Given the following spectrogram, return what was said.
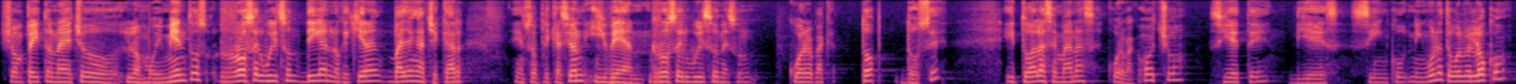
Sean Payton ha hecho los movimientos. Russell Wilson, digan lo que quieran, vayan a checar en su aplicación y vean, Russell Wilson es un quarterback top 12 y todas las semanas quarterback 8, 7, 10, 5. Ninguno te vuelve loco,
